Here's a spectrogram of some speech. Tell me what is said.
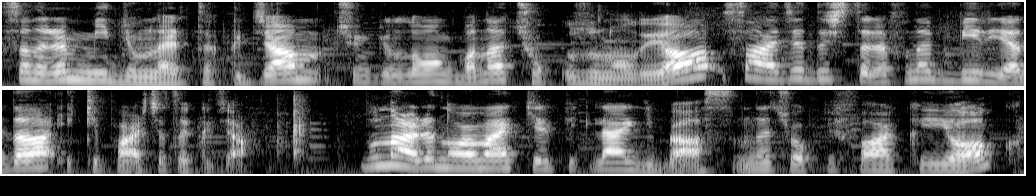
sanırım medium'ları takacağım. Çünkü long bana çok uzun oluyor. Sadece dış tarafına bir ya da iki parça takacağım. Bunlar da normal kirpikler gibi aslında çok bir farkı yok.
